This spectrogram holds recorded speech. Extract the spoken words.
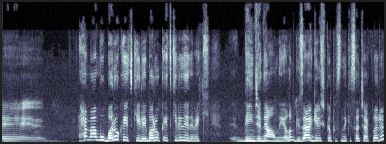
E, hemen bu barok etkili, barok etkili ne demek deyince ne anlayalım? Güzel giriş kapısındaki saçakları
